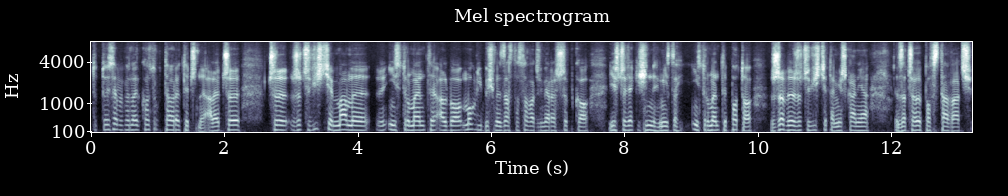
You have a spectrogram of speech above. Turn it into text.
to, to jest jakby pewien konstrukt teoretyczny, ale czy, czy rzeczywiście mamy instrumenty albo moglibyśmy zastosować w miarę szybko jeszcze w jakichś innych miejscach instrumenty po to, żeby rzeczywiście te mieszkania zaczęły powstawać,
